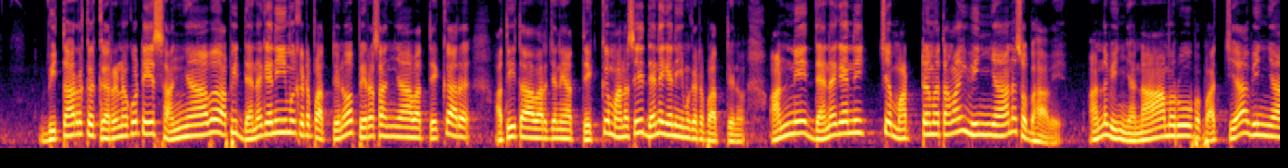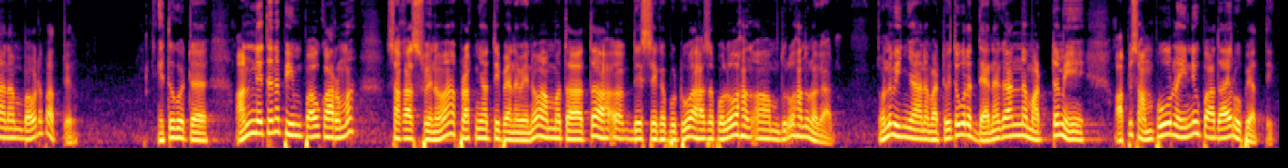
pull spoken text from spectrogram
විතර්ක කරනකොට ඒ සංඥාව අපි දැනගැනීමකට පත්වෙනවා පෙර සංඥාවත් එක්ක අර අතීතාවර්ජනයත් එක්ක මනසේ දැනගැනීමකට පත්වෙනවා. අන්නේ දැනගැනිච්ච මට්ටම තමයි විඤ්ඥාන ස්වභාවේ. අන්න විඤ්ඥා නාමරූප පච්චයා විඤ්ඥානම් බවට පත්වෙන. එතකොට අන්න එතන පිම්පව් කර්ම සකස් වෙනවා ප්‍රඥත්ති පැන වෙනවා අම්මතාත දෙස් එක පුටුව අහස පොලොව ආමුදුරුව හඳුනගන්න. ඔන්න විඤ්ඥාන මට්ට එතකොට දැනගන්න මට්ටමේ අපි සම්පූර්ණ ඉන්න උපාදාය රූපයත් එක්ක.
